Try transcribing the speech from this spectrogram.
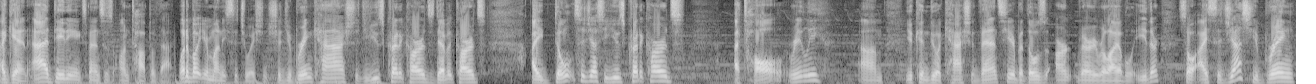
Again, add dating expenses on top of that. What about your money situation? Should you bring cash? Should you use credit cards, debit cards? I don't suggest you use credit cards at all, really. Um, you can do a cash advance here, but those aren't very reliable either. So I suggest you bring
